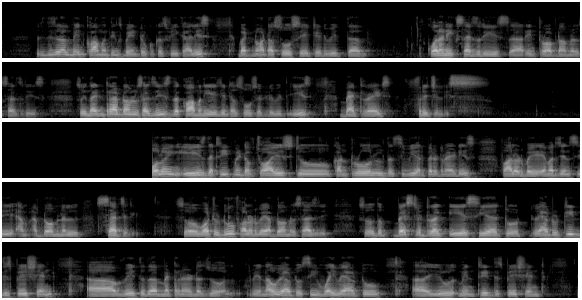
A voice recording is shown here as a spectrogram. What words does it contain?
These are all main common things by Enterococcus faecalis, but not associated with uh, colonic surgeries or intra-abdominal surgeries. So, in the intra-abdominal surgeries, the common agent associated with is Bacteroides fragilis. Following is the treatment of choice to control the severe peritonitis followed by emergency abdominal surgery. So, what to do followed by abdominal surgery? So, the best drug is here to we have to treat this patient uh, with the metronidazole. We now we have to see why we have to uh, you mean treat this patient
